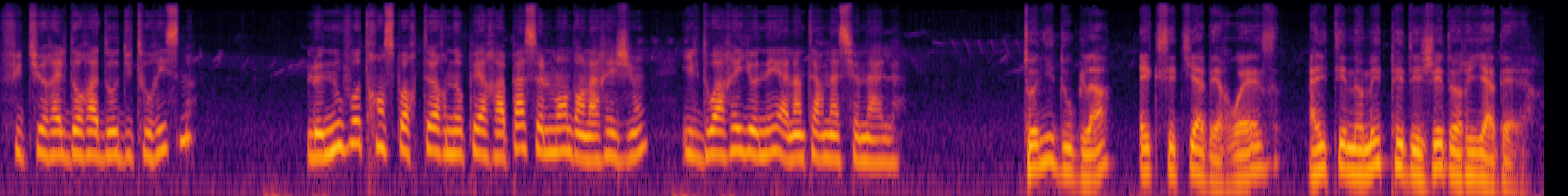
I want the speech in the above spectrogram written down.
futur Eldorado du tourisme le nouveau transporteur n'opérera pas seulement dans la région, il doit rayonner à l'international. Tony Douglas, ex-Etihad Airways, a été nommé PDG de Riyad Air.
